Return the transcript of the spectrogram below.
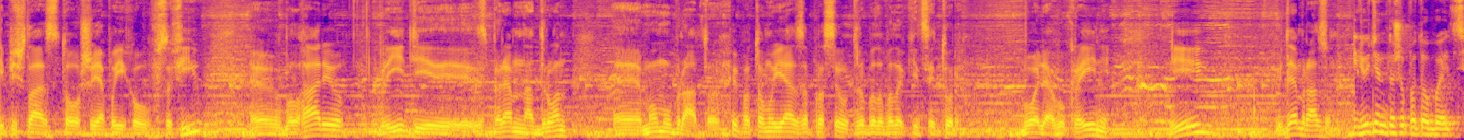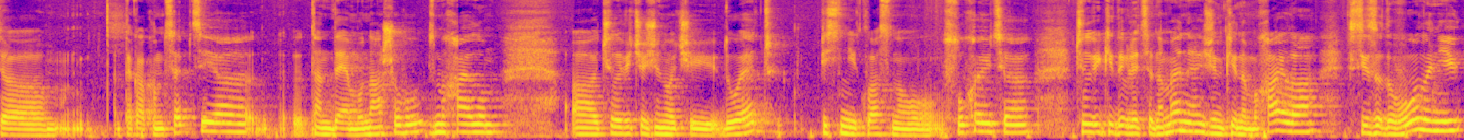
і пішла з того, що я поїхав в Софію, е, в Болгарію, в Ріді, зберемо на дрон е, моєму брату. І потім я запросив, зробили великий цей тур воля в Україні і йдемо разом. Людям дуже подобається така концепція е, тандему нашого з Михайлом. Чоловічо-жіночий дует. Пісні класно слухаються. Чоловіки дивляться на мене, жінки на Михайла, всі задоволені.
